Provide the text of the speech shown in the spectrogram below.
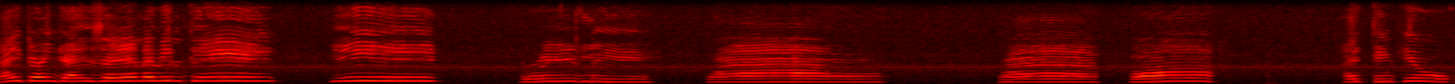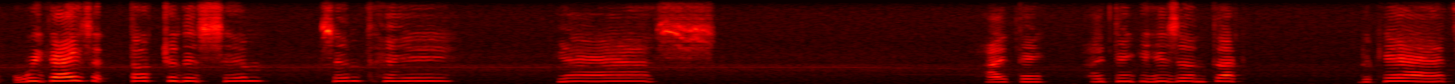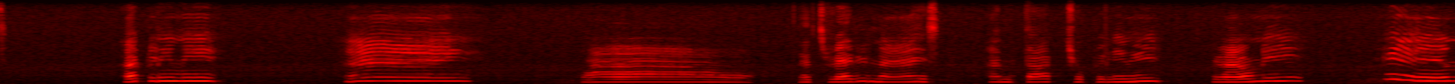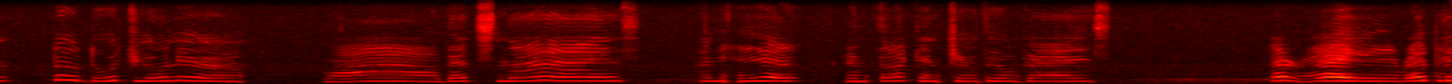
I am having tea. Yeah. Really? Wow. Wow. Oh. I think you, we guys talk to the same, same thing. Yes. I think, I think he's on talk. The cat. Hi, Pliny. Hi. Wow. That's very nice. I'm to Pliny, Brownie, and Dudu Junior. Wow, that's nice. I'm here. I'm talking to you guys. All right, right, Pliny?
